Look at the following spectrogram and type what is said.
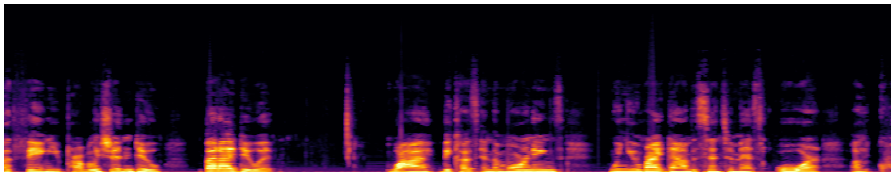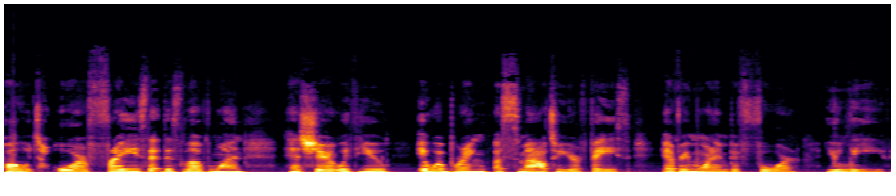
a thing you probably shouldn't do, but I do it. Why? Because in the mornings, when you write down the sentiments or a quote or a phrase that this loved one has shared with you, it will bring a smile to your face every morning before you leave.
